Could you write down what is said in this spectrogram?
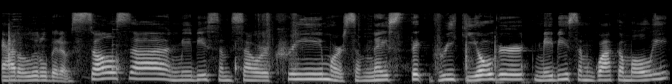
add a little bit of salsa and maybe some sour cream or some nice thick Greek yogurt, maybe some guacamole.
